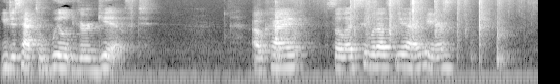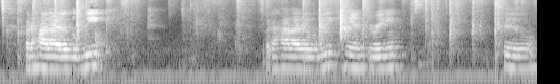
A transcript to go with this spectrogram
you just have to wield your gift okay so let's see what else we have here for the highlight of the week. For the highlight of the week here in three two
